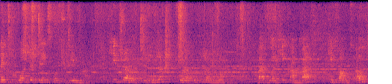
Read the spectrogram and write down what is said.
Hamlet was the prince of Denmark. He traveled to England for a couple of months. But when he came back, he found out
